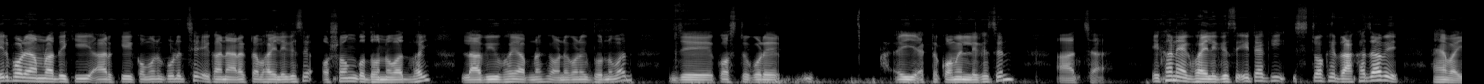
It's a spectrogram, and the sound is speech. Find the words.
এরপরে আমরা দেখি আর কে কমেন্ট করেছে, এখানে আরেকটা ভাই লেগেছে অসংখ্য ধন্যবাদ ভাই লাভ ইউ ভাই, আপনাকে অনেক অনেক ধন্যবাদ যে কষ্ট করে এই একটা কমেন্ট লিখেছেন। আচ্ছা এখানে এক ভাই লিখেছে, এটা কি স্টকে রাখা যাবে? হ্যাঁ ভাই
